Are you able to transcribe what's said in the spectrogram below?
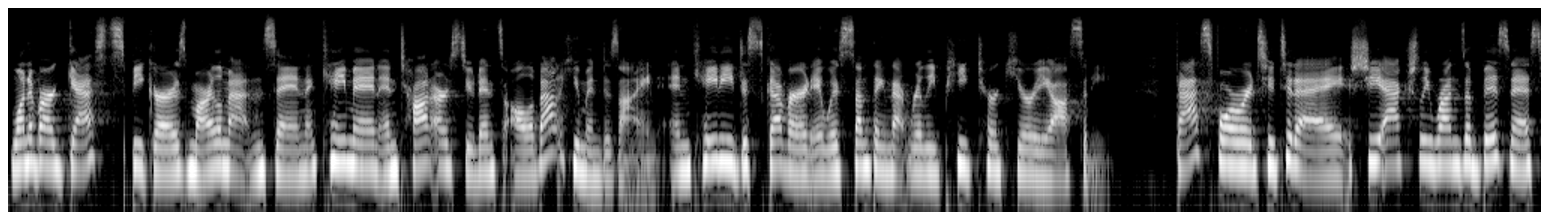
One of our guest speakers, Marla Mattenson, came in and taught our students all about human design. And Katie discovered it was something that really piqued her curiosity. Fast forward to today, she actually runs a business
